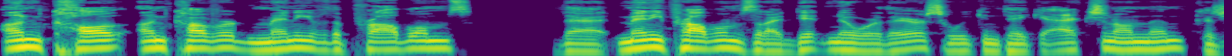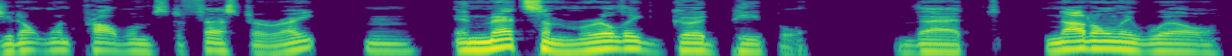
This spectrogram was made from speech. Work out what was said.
unco- uncovered many of the problems that many problems that I didn't know were there so we can take action on them because you don't want problems to fester, right? Hmm. And met some really good people that not only will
